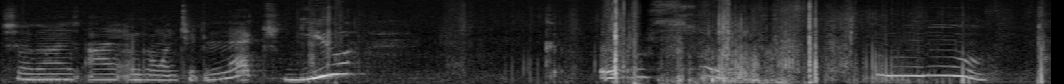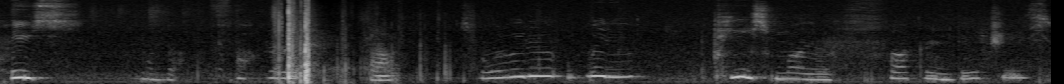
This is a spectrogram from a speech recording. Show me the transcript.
So guys, I am going to let you go. So, peace, motherfucker. Oh. So what do we do? We do peace, motherfucking bitches.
